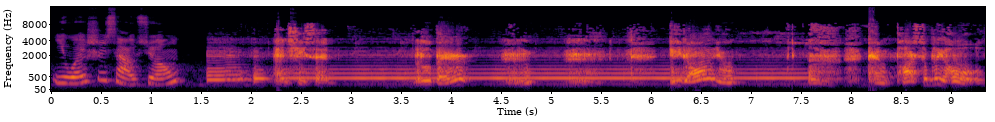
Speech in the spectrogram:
以为是小熊， And she said, Little Bear, eat all you can possibly hold.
